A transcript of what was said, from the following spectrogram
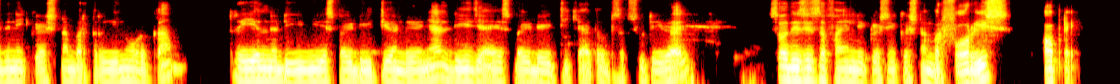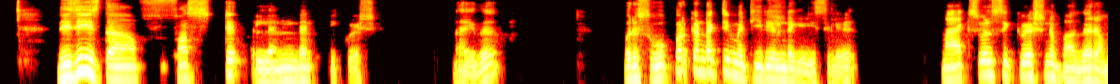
ഇതിന് ഇക്വേഷൻ നമ്പർ ത്രീ എന്ന് കൊടുക്കാം. ത്രീയിൽ നിന്ന് D V S by D T കണ്ടു കഴിഞ്ഞാൽ D J S by D ടിക്കകത്തോട്ട് സബ്സ്റ്റിറ്റ്യൂട്ട് ചെയ്താൽ. So this is a final equation equation number four is obtain this is the first London equation അതായത് ഒരു സൂപ്പർ കണ്ടക്റ്റീവ് മെറ്റീരിയലിന്റെ കേസിൽ മാക്സ്വെൽസ് ഇക്വേഷന് പകരം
